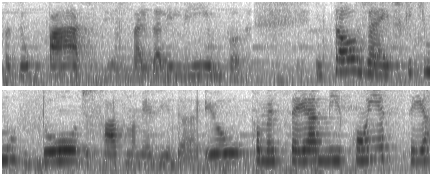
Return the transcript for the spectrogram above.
fazer o passe, sair dali limpa. Então, gente, o que, que mudou de fato na minha vida? Eu comecei a me conhecer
